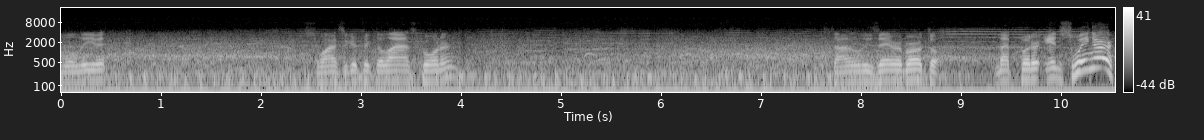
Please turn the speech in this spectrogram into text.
Will leave it. Schweinsteiger took the last corner. Time it'll Roberto. Left footer in swinger.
